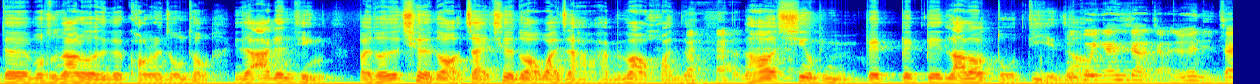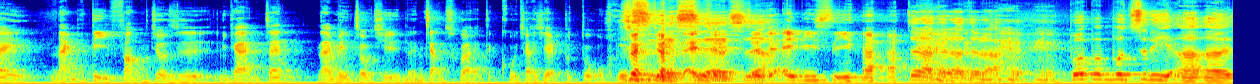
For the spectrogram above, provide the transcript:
的波索纳罗的这个狂人总统，你的阿根廷，拜托这欠了多少债，欠了多少外债，还还没办法还的。然后信用评比被被被拉到多低，你知道吗？不过应该是这样讲，就是你在哪个地方，就是你看在南美洲，其实能讲出来的国家其实也不多。也是也是也是啊。A B C 对了对了对了，不不不，智利呃呃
